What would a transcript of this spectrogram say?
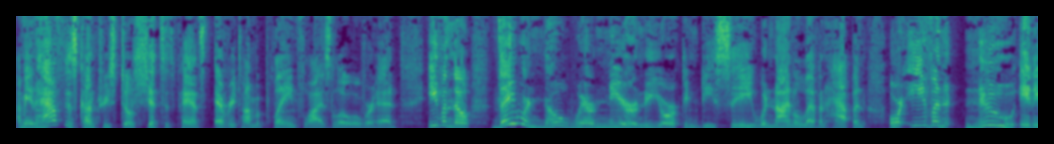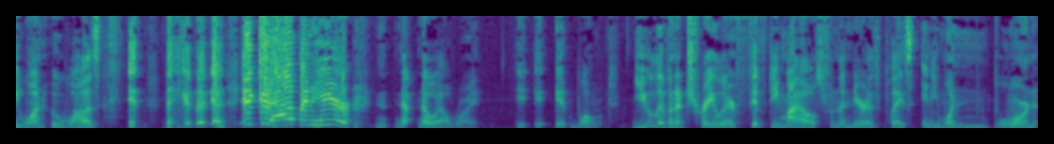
I mean, half this country still shits its pants every time a plane flies low overhead, even though they were nowhere near New York and DC when 9-11 happened, or even knew anyone who was. It, could, it could happen here! No, no Elroy it, it, won't. You live in a trailer 50 miles from the nearest place anyone born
